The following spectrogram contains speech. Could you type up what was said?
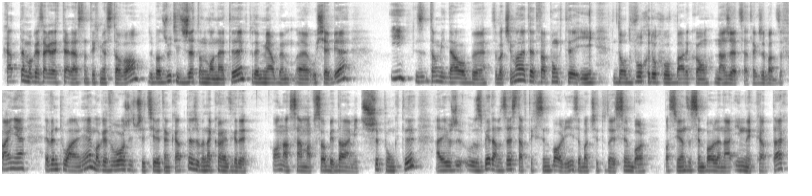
Kartę mogę zagrać teraz natychmiastowo, żeby odrzucić żeton monety, który miałbym e, u siebie I to mi dałoby, zobaczcie, monetę, dwa punkty i do dwóch ruchów barką na rzece. Także bardzo fajnie. Ewentualnie mogę wyłożyć przed siebie tę kartę, żeby na koniec gry ona sama w sobie dała mi trzy punkty, ale już zbieram zestaw tych symboli. Zobaczcie tutaj symbol, pasujące symbole na innych kartach.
